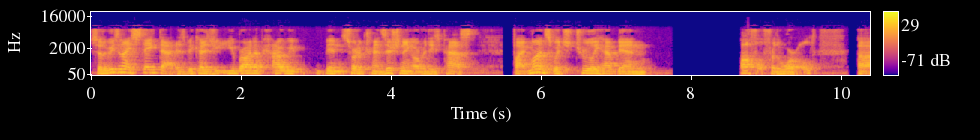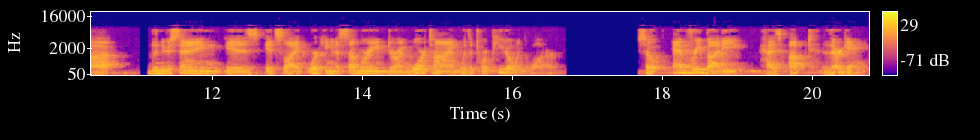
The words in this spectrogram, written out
So the reason I state that is because you, you brought up how we've been sort of transitioning over these past five months, which truly have been awful for the world. Uh, the new saying is it's like working in a submarine during wartime with a torpedo in the water. So everybody has upped their game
